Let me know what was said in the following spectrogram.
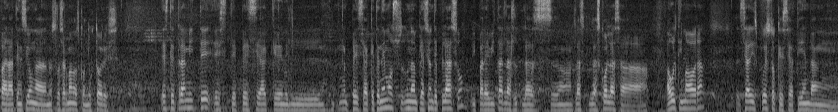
para atención a nuestros hermanos conductores. Este trámite, este, pese, a que tenemos una ampliación de plazo y para evitar las, las colas a, última hora, se ha dispuesto que se atiendan,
